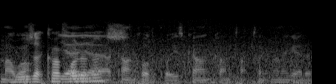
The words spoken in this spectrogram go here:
My Who what? was that car yeah, following yeah, us? I can't call the police. Can't contact him when I get it.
